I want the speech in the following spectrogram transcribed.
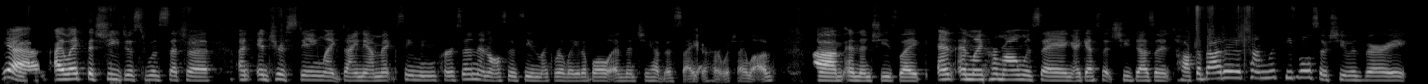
Yeah i like that she just was such a an interesting like dynamic seeming person and also seemed like relatable and then she had this side yeah. to her which i loved. Um and then she's like and and like her mom was saying i guess that she doesn't talk about it a ton with people so she was very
